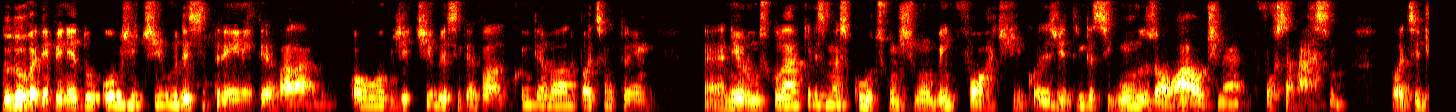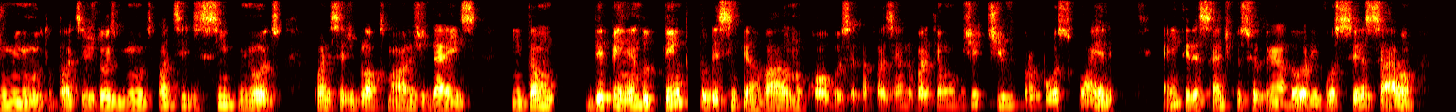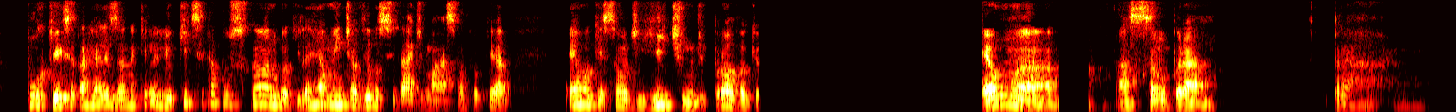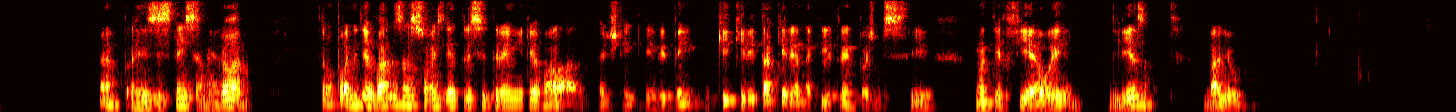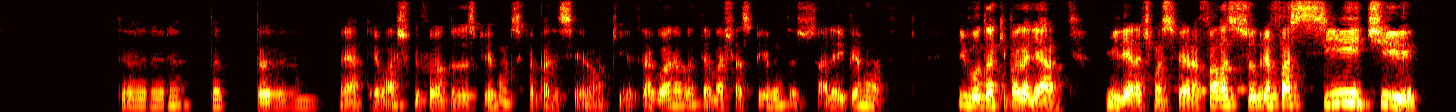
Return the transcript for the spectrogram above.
Dudu, vai depender do objetivo desse treino intervalado. Qual o objetivo desse intervalo? O intervalado pode ser um treino é, neuromuscular, aqueles mais curtos, com estímulo bem forte, coisas de 30 segundos all out, né? força máxima. Pode ser de um minuto, pode ser de dois minutos, pode ser de cinco minutos, pode ser de blocos maiores de 10. Então, dependendo do tempo desse intervalo no qual você está fazendo, vai ter um objetivo proposto com ele. É interessante que o seu treinador e você saibam por que você está realizando aquilo ali, o que você está buscando com aquilo. É realmente a velocidade máxima que eu quero? É uma questão de ritmo de prova que eu... É uma ação para para é, para resistência anaeróbica? Então, podem ter várias ações dentro desse treino intervalado. A gente tem que entender bem o que, que ele está querendo naquele treino para a gente se manter fiel a ele. Beleza? Valeu! É, eu acho que foram todas as perguntas que apareceram aqui. Até agora vou até baixar as perguntas. Sai daí, pergunta. E voltar aqui para a galera. Milena Atmosfera, fala sobre a facite.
